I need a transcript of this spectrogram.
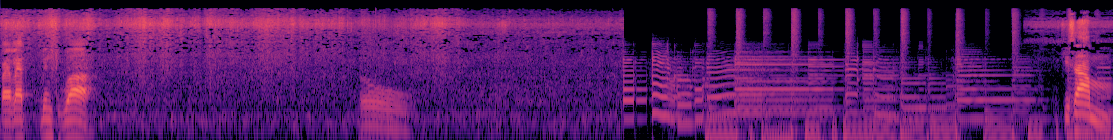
pelet min 2. Tuh. Kisam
